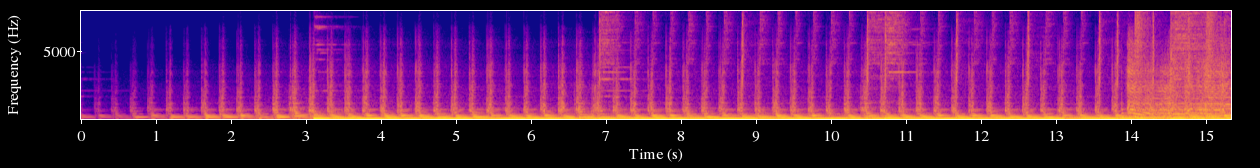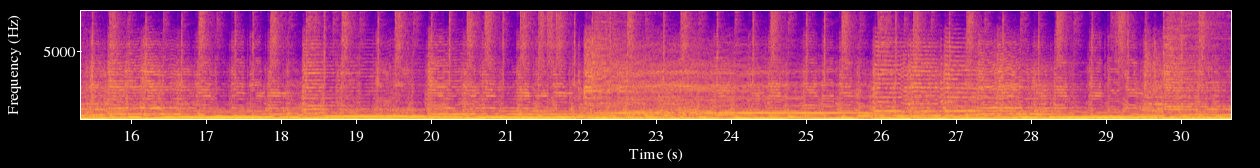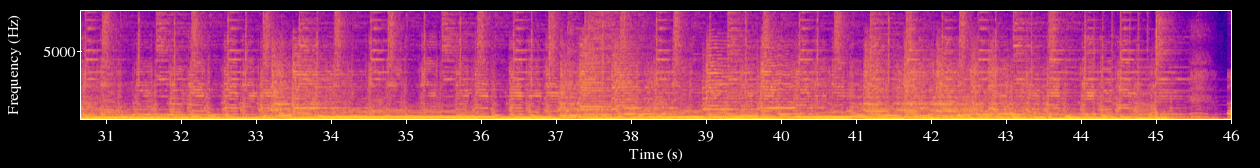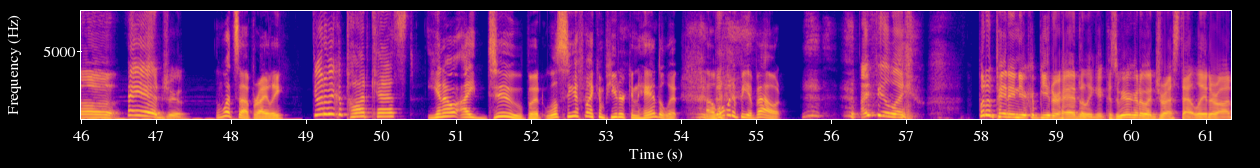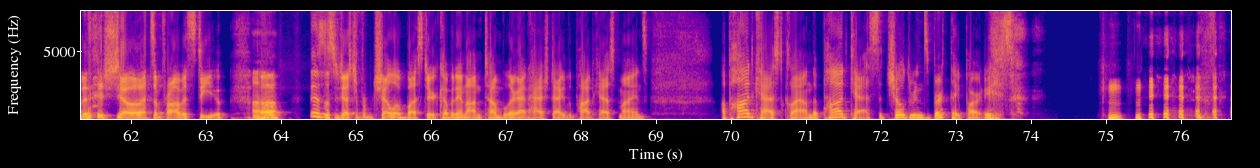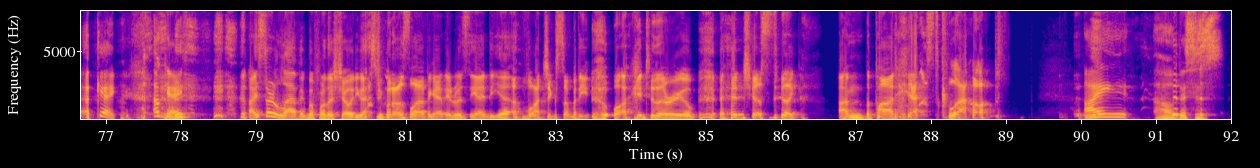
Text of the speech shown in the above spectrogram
Uh, What's up, Riley? Do you want to make a podcast? You know, I do, but we'll see if my computer can handle it. Uh, what would it be about? I feel like put a pin in your computer handling it because we are going to address that later on in this show. That's a promise to you. Uh-huh. Um, this is a suggestion from Cello Buster coming in on Tumblr at hashtag the podcast mines. A podcast clown that podcasts at children's birthday parties. okay. Okay. I started laughing before the show, and you asked me what I was laughing at. It was the idea of watching somebody walk into the room and just like, I'm the podcast cloud. I oh, this is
